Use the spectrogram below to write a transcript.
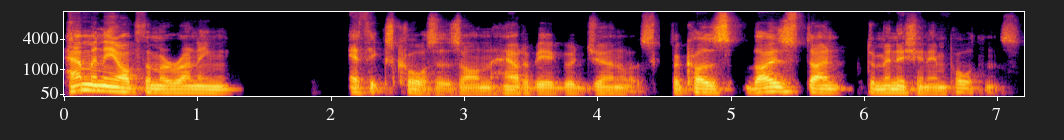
how many of them are running ethics courses on how to be a good journalist? Because those don't diminish in importance.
